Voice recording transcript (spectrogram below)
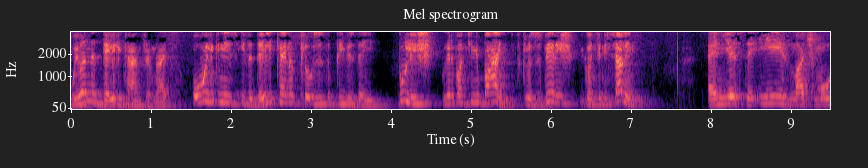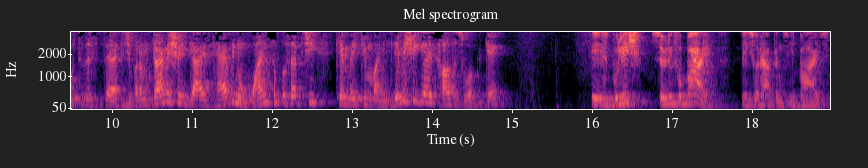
We're on the daily time frame, right? All we're looking is if the daily candle closes the previous day bullish, we're going to continue buying. If it closes bearish, we continue selling. And yes, there is much more to the strategy, but I'm trying to show you guys having one simple strategy can make you money. Let me show you guys how this works, okay? It is bullish, so we look for buy. See what happens. It buys.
